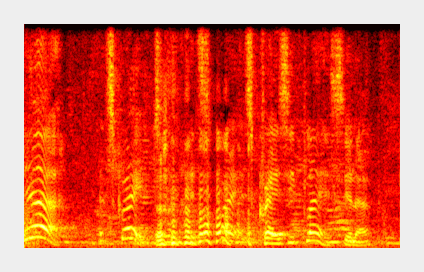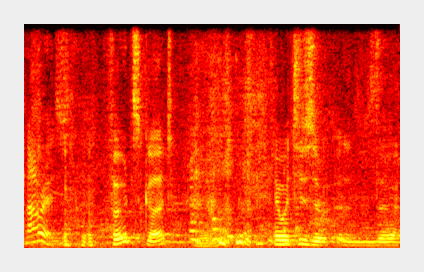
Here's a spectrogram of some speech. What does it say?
Yeah, it's great. It's great. It's a crazy place, you know. Paris. Food's good. And what is the, the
